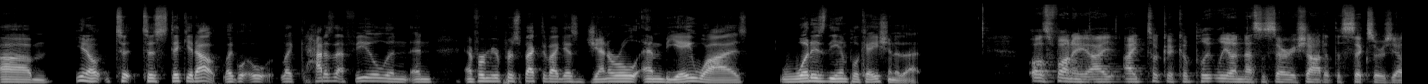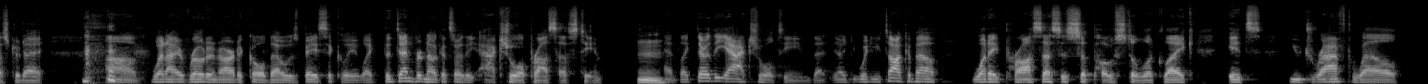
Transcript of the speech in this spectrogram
um you know to to stick it out? Like like how does that feel? And and and from your perspective i guess general NBA wise what is the implication of that Well, it's funny. I I took a completely unnecessary shot at the Sixers yesterday. uh, when I wrote an article that was basically like the Denver Nuggets are the actual process team. Mm. and like they're the actual team that when you talk about what a process is supposed to look like it's you draft well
